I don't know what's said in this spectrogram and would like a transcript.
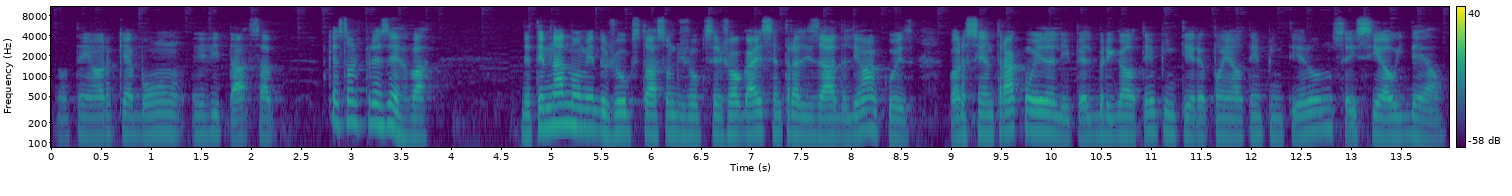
Então tem hora que é bom evitar, sabe? Questão de preservar. Determinado momento do jogo, situação de jogo, você jogar ele centralizado ali é uma coisa. Agora, se entrar com ele ali, para ele brigar o tempo inteiro, apanhar o tempo inteiro, eu não sei se é o ideal.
